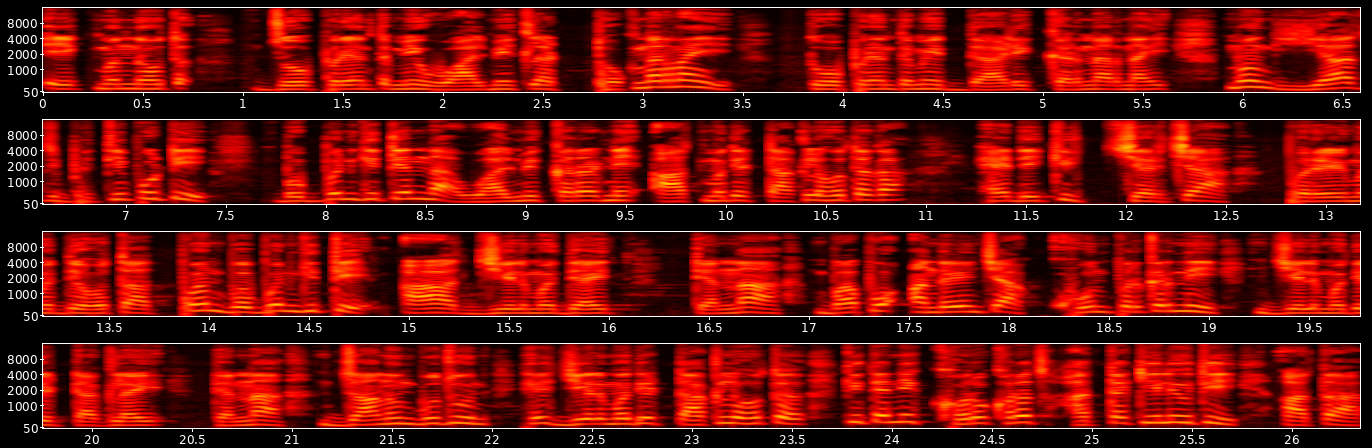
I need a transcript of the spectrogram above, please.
एक म्हणणं होतं जोपर्यंत मी वाल्मिकला ठोकणार नाही तोपर्यंत मी दाढी करणार नाही. मग याच भीतीपोटी बब्बन गीतेंना वाल्मिक कराडने आतमध्ये टाकलं होतं का? ह्या देखील चर्चा परळीमध्ये होतात. पण बबन गीते आज जेलमध्ये आहेत. त्यांना बापू आंधळेंच्या खून प्रकरणी जेलमध्ये टाकलं आहे. त्यांना जाणून बुजून हे जेलमध्ये टाकलं होतं की त्यांनी खरोखरच हत्या केली होती. आता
